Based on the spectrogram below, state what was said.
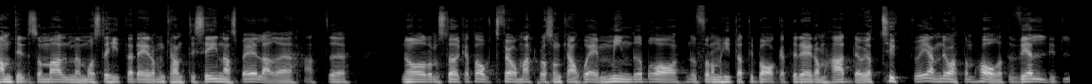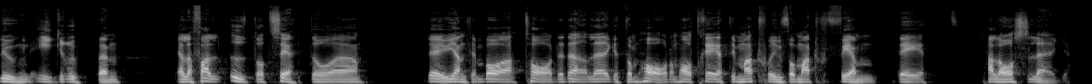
Samtidigt som Malmö måste hitta det de kan till sina spelare. Att, eh, nu har de stökat av två matcher som kanske är mindre bra. Nu får de hitta tillbaka till det de hade. Och Jag tycker ändå att de har ett väldigt lugn i gruppen. I alla fall utåt sett. Och, eh, det är ju egentligen bara att ta det där läget de har. De har 3-1 i matcher inför match 5. Det är ett kalasläge.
